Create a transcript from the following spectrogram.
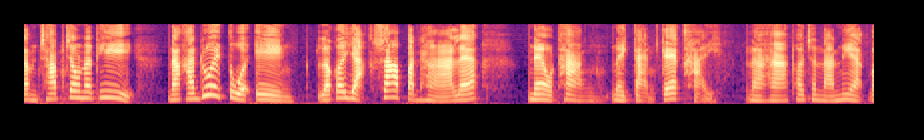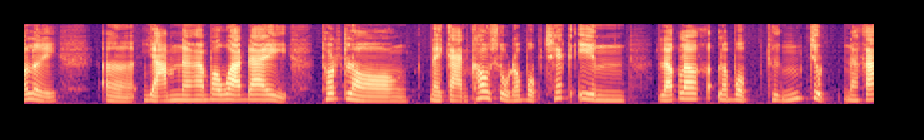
กำชับเจ้าหน้าที่นะคะ ด้วยตัวเอง แล้วก็อยากทราบปัญหาและแนวทางในการแก้ไขนะคะเพราะฉะนั้นเนี่ยก็เลยย้ำนะคะเพราะว่าได้ทดลองในการเข้าสู่ระบบเช็คอิน แล้วก็ระบบถึงจุดนะคะ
